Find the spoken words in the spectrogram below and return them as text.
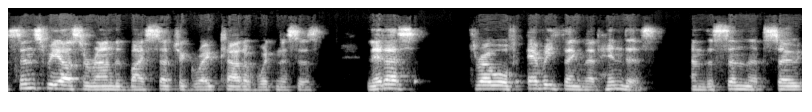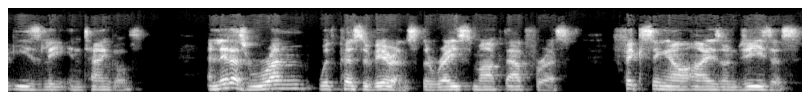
since we are surrounded by such a great cloud of witnesses, let us throw off everything that hinders and the sin that so easily entangles. And let us run with perseverance the race marked out for us, fixing our eyes on Jesus,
